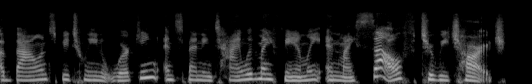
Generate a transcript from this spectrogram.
a balance between working and spending time with my family and myself to recharge,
